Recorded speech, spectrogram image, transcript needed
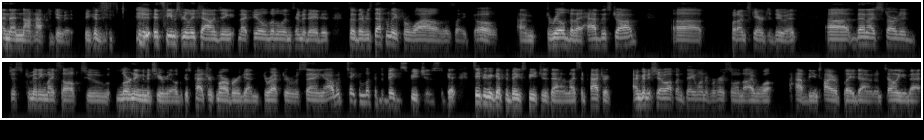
and then not have to do it because it seems really challenging, and I feel a little intimidated. So there was definitely for a while, it was like, "Oh, I'm thrilled that I have this job." uh, but I'm scared to do it. Uh, then I started just committing myself to learning the material because Patrick Marber, again, director, was saying I would take a look at the big speeches, get, see if you could get the big speeches down. And I said, Patrick, I'm going to show up on day one of rehearsal and I will have the entire play down. I'm telling you that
